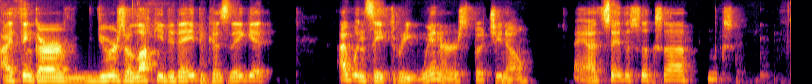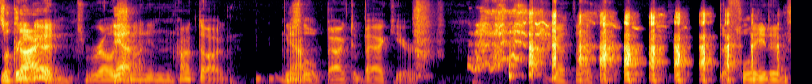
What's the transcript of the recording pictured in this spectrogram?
I think our viewers are lucky today because they get I wouldn't say three winners, but you know, hey, I'd say this looks uh looks It's looks pretty right. good. It's a relish Yeah. and onion hot dog. This Yeah. little back to back here. You got the deflated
